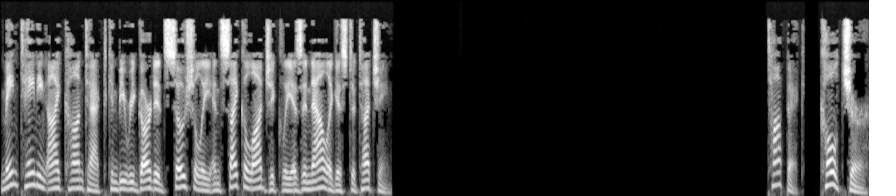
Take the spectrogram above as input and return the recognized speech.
Maintaining eye contact can be regarded socially and psychologically as analogous to touching. Culture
